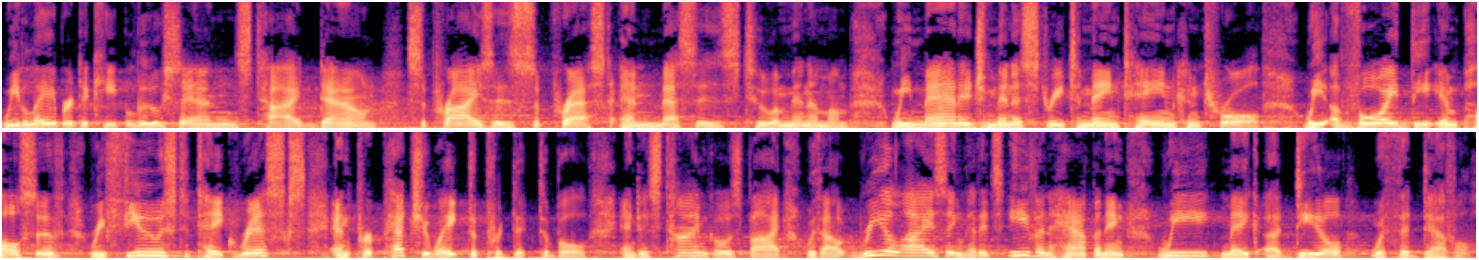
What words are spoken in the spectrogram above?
We labor to keep loose ends tied down, surprises suppressed, and messes to a minimum. We manage ministry to maintain control. We avoid the impulsive, refuse to take risks, and perpetuate the predictable. And as time goes by, without realizing that it's even happening, we make a deal with the devil.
